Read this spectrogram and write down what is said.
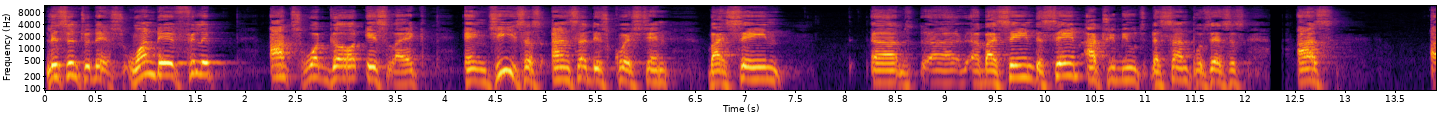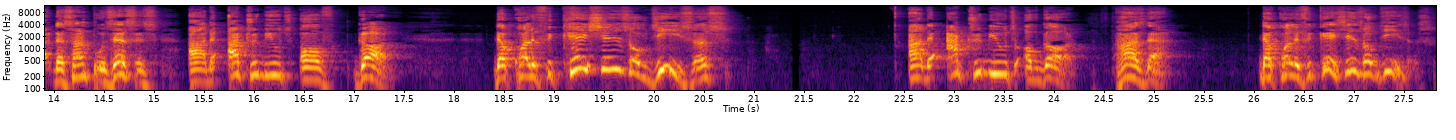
Listen to this. One day, Philip asked what God is like, and Jesus answered this question by saying, uh, uh, by saying the same attributes the Son possesses as uh, the Son possesses are the attributes of God. The qualifications of Jesus are the attributes of God. How's that? The qualifications of Jesus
